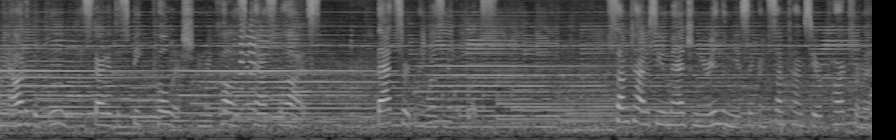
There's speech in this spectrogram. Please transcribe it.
when, out of the blue, he started to speak Polish and recall his past lives. That certainly wasn't in the books. Sometimes you imagine you're in the music and sometimes you're apart from it.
